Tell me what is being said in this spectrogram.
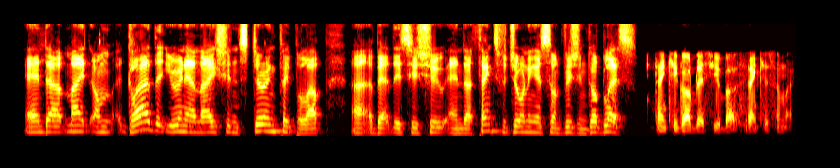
And uh, mate, I'm glad that you're in our nation, stirring people up uh, about this issue. And uh, thanks for joining us on Vision. God bless. Thank you. God bless you both. Thank you so much.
